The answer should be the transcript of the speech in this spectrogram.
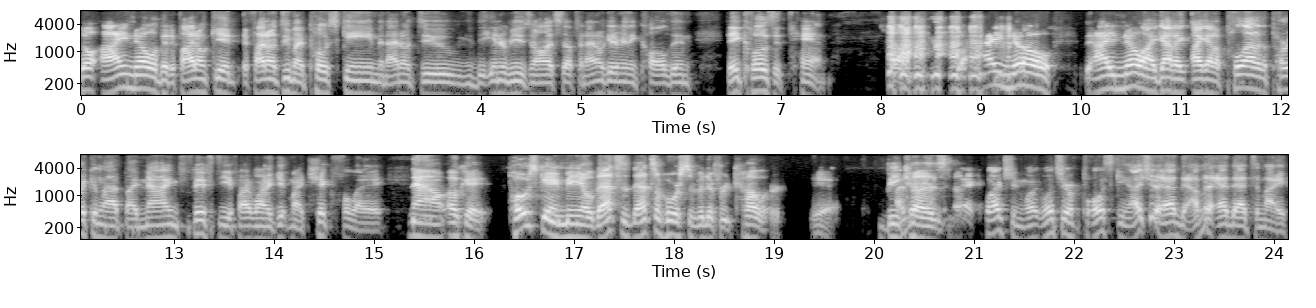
So I know that if I don't get if I don't do my post game and I don't do the interviews and all that stuff and I don't get everything called in, they close at 10. so I know I know I gotta I gotta pull out of the parking lot by 950 if I want to get my Chick-fil-A. Now, okay, post game meal. That's a, that's a horse of a different color. Yeah. Because that question, what, what's your post game? I should add that. I'm gonna add that to my.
